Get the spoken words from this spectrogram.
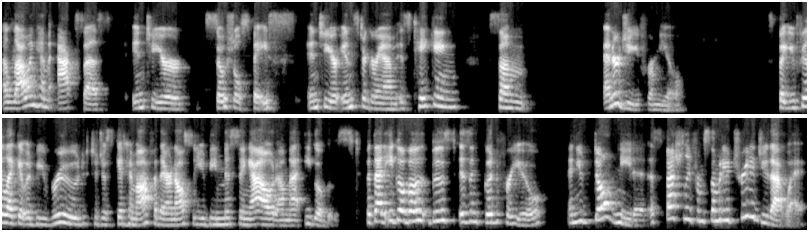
allowing him access into your social space, into your Instagram is taking some energy from you but you feel like it would be rude to just get him off of there. And also, you'd be missing out on that ego boost. But that ego bo- boost isn't good for you. And you don't need it, especially from somebody who treated you that way.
